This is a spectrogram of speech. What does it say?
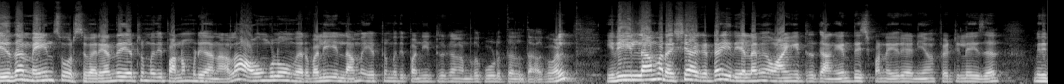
இதுதான் மெயின் சோர்ஸ் வேறு எந்த ஏற்றுமதி பண்ண முடியாதனால அவங்களும் வேறு வழி இல்லாமல் ஏற்றுமதி பண்ணிகிட்டு இருக்காங்கன்றது கூடுதல் தகவல். இது இல்லாமல் ரஷ்யா கிட்ட இது எல்லாமே வாங்கிட்டு இருக்காங்க. என்ரிச் பண்ண யுரேனியம் ஃபெர்டிலைசர் மீது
